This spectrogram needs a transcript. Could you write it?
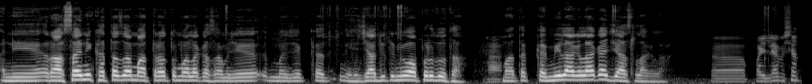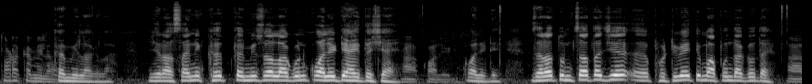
आणि रासायनिक खताचा मात्रा तुम्हाला कसा? म्हणजे म्हणजे क ह्याच्या आधी तुम्ही वापरत होता. मग आता कमी लागला का जास्त लागला? पहिल्यापेक्षा थोडा कमी लागला. कमी लागला. म्हणजे रासायनिक खत कमी सुद्धा लागून क्वालिटी आहे तशी आहे. हा क्वालिटी क्वालिटी जरा तुमचं आता जे फुटवे आहे ते मापून दाखवत आहे. हा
